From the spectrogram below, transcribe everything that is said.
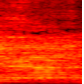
Yeah.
